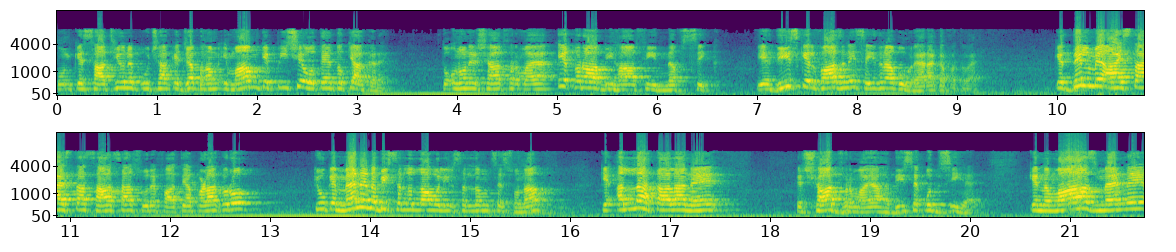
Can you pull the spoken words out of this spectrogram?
ان کے ساتھیوں نے پوچھا کہ جب ہم امام کے پیچھے ہوتے ہیں تو کیا کریں؟ تو انہوں نے ارشاد فرمایا، اقرا بحافی نفسک۔ یہ حدیث کے الفاظ نہیں، سیدنا ابو حریرہ کا فتوا ہے۔ کہ دل میں آہستہ آہستہ ساتھ ساتھ سورہ فاتحہ پڑھا کرو، کیونکہ میں نے نبی صلی اللہ علیہ وسلم سے سنا کہ اللہ تعالی نے ارشاد فرمایا، حدیث قدسی ہے کہ نماز میں نے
